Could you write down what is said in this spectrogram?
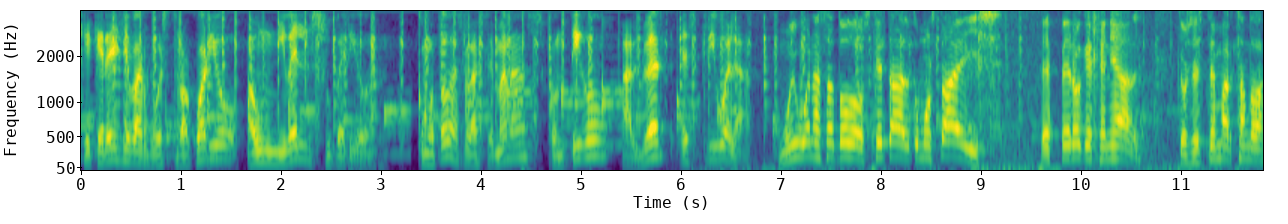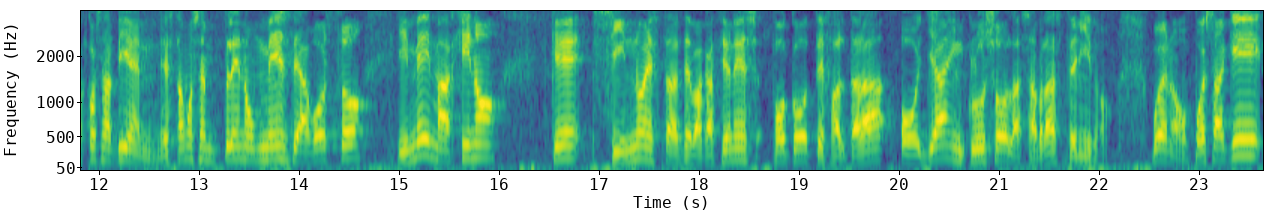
que queréis llevar vuestro acuario a un nivel superior. Como todas las semanas, contigo, Albert Escribuela. Muy buenas a todos, ¿qué tal? ¿Cómo estáis? Espero que genial, que os estén marchando las cosas bien. Estamos en pleno mes de agosto y me imagino que si no estás de vacaciones poco te faltará o ya incluso las habrás tenido. Bueno, pues aquí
